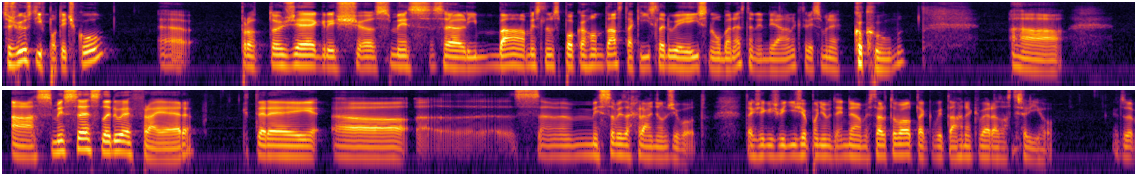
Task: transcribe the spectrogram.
což vyústí v potičku, a, e, protože když Smith se líbá, myslím, z Pocahontas, tak jí sleduje její snoubenec, ten indián, který se jmenuje Cocoon. A, a Smith se sleduje frajer, který uh, Smithovi zachránil život. Takže když vidí, že po něm ten indián vystartoval, tak vytáhne kvéra a zastřelí ho. Je to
